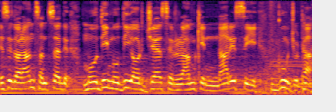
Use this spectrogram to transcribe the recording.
इसी दौरान संसद मोदी मोदी और जय श्री राम के नारे से गूंज उठा।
